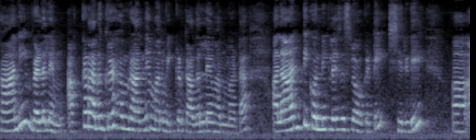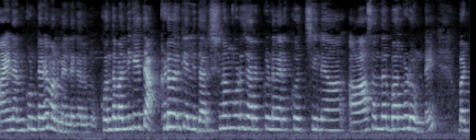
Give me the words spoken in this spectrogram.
కానీ వెళ్ళలేము. అక్కడ అనుగ్రహం రాందే మనం ఇక్కడ కదలలేము అనమాట అలాంటి కొన్ని ప్లేసెస్లో ఒకటి షిరిడి. ఆయన అనుకుంటేనే మనం వెళ్ళగలము. కొంతమందికి అయితే అక్కడ వరకు వెళ్ళి దర్శనం కూడా జరగకుండా వెనక్కి వచ్చిన ఆ సందర్భాలు కూడా ఉంటాయి. బట్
